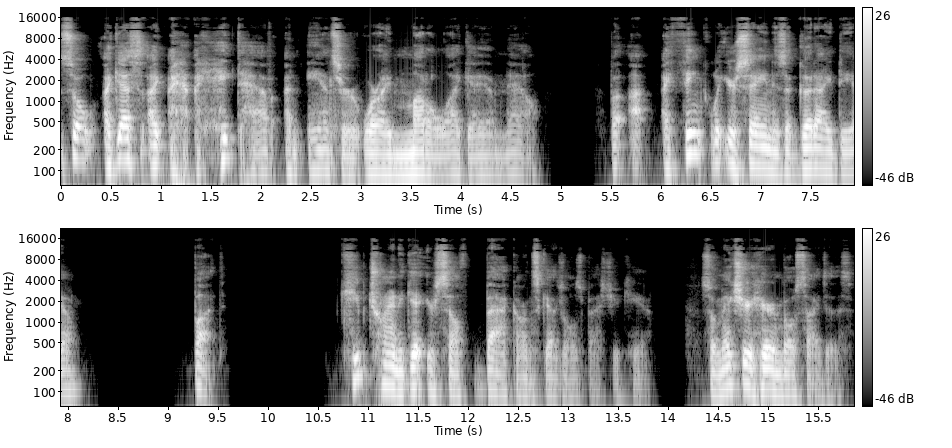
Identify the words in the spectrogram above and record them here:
so I guess I, I hate to have an answer where I muddle like I am now. But I, I think what you're saying is a good idea. But keep trying to get yourself back on schedule as best you can. So make sure you're hearing both sides of this.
